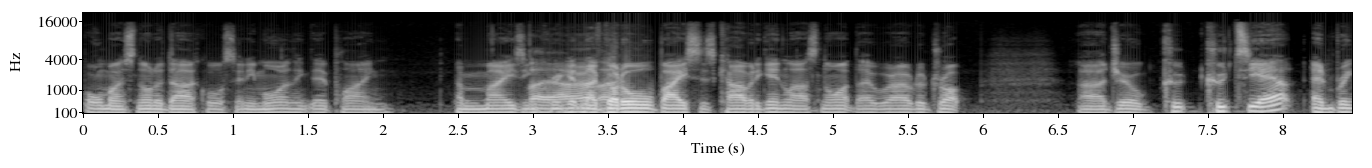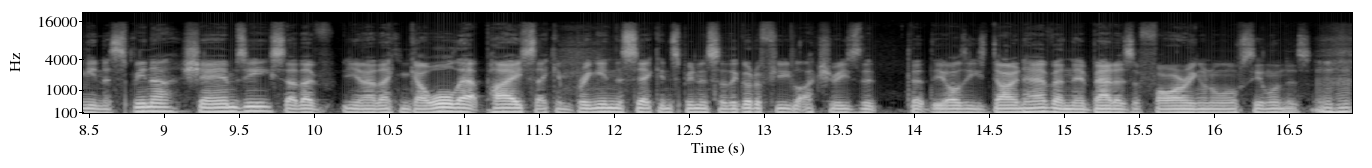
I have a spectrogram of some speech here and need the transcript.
almost not a dark horse anymore. I think they're playing amazing They cricket. are, They've aren't got all bases covered again. Last night they were able to drop uh, Gerald Coetzee out and bring in a spinner, Shamsi. So they've you know they can go all that pace. They can bring in the second spinner. So they've got a few luxuries that, that the Aussies don't have, and their batters are firing on all cylinders. Mhm.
